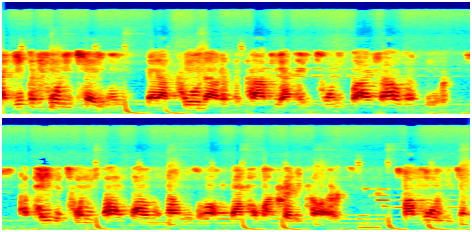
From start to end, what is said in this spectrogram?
I get the 40K that I pulled out of the property. I paid 25000 for paid the $25,000 off back on my credit cards. My mortgage on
